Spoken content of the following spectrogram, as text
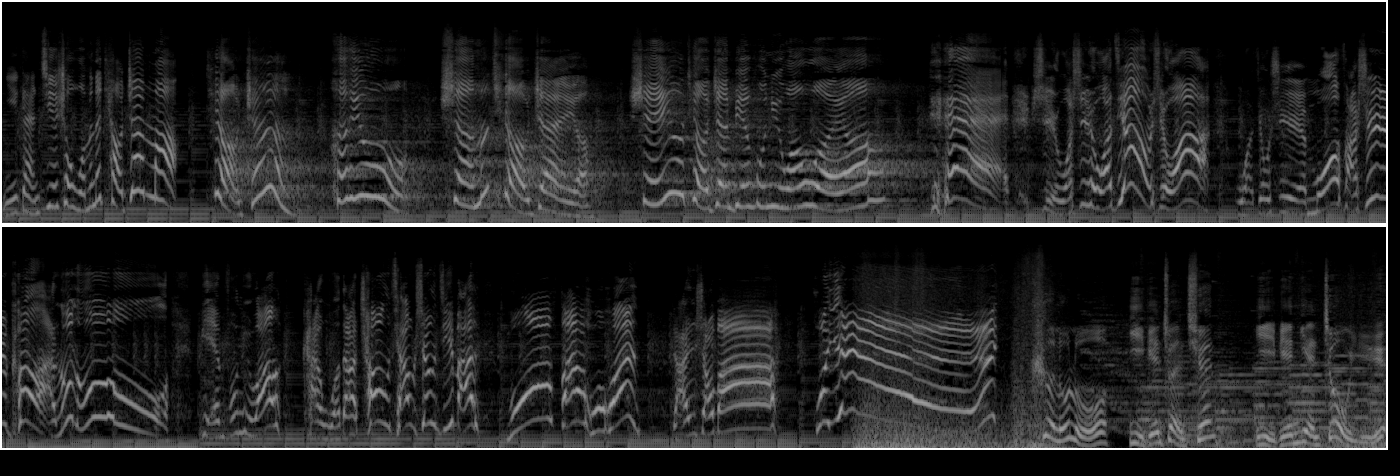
你敢接受我们的挑战吗？挑战？哎呦！”什么挑战呀？谁要挑战蝙蝠女王我呀？嘿嘿，是我是我就是我，我就是魔法师克鲁鲁。蝙蝠女王，看我的超强升级版魔法火环，燃烧吧，火焰！克鲁鲁一边转圈，一边念咒语，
